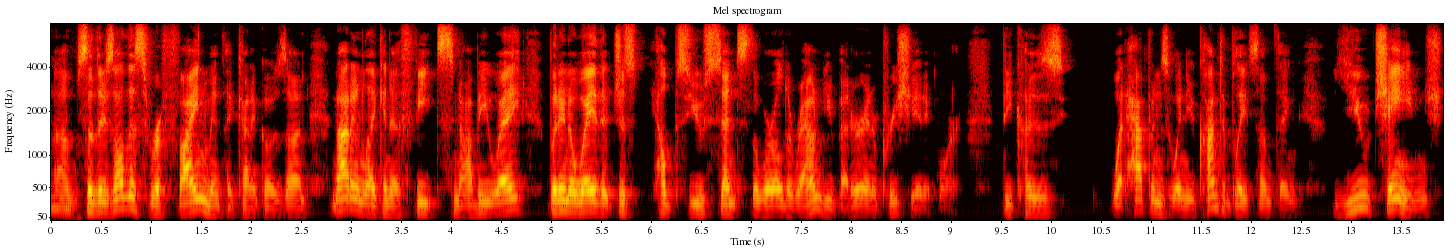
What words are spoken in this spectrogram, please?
Mm. Um, so there's all this refinement that kind of goes on, not in like an effete snobby way, but in a way that just helps you sense the world around you better and appreciate it more because what happens when you contemplate something, you change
